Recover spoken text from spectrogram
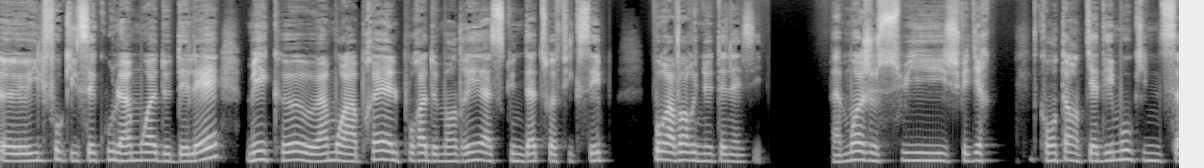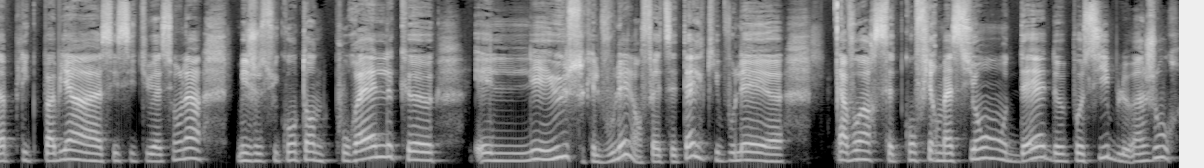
euh, il faut qu'il s'écoule un mois de délai, mais qu'un euh, mois après, elle pourra demander à ce qu'une date soit fixée pour avoir une euthanasie. Ben, moi, je suis, je vais dire, contente. Il y a des mots qui ne s'appliquent pas bien à ces situations-là, mais je suis contente pour elle qu'elle ait eu ce qu'elle voulait. En fait, c'est elle qui voulait euh, avoir cette confirmation d'aide possible un jour.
